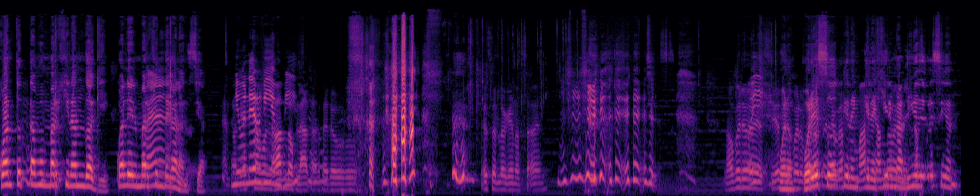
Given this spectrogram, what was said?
¿Cuánto estamos marginando aquí? ¿Cuál es el margen de ganancia? Ni un Airbnb, plata, pero- pero... Eso es lo que no saben. No, pero Oye. sí es Bueno, por barato, eso tienen más que en mí mi de presidente.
